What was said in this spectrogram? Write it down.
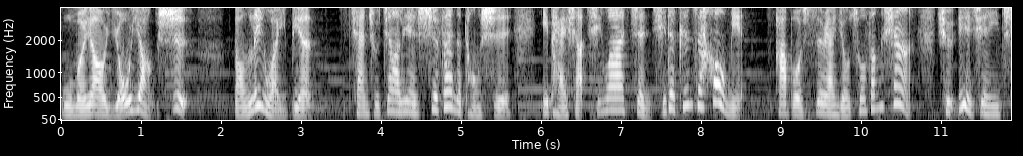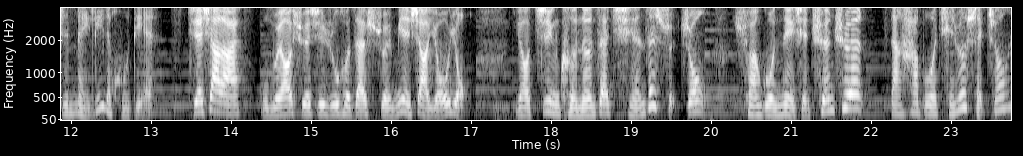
我们要有仰式，到另外一边。蟾蜍教练示范的同时，一排小青蛙整齐地跟在后面。哈勃虽然游错方向，却遇见一只美丽的蝴蝶。接下来，我们要学习如何在水面下游泳，要尽可能在潜在水中穿过内线圈圈。当哈勃潜入水中，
